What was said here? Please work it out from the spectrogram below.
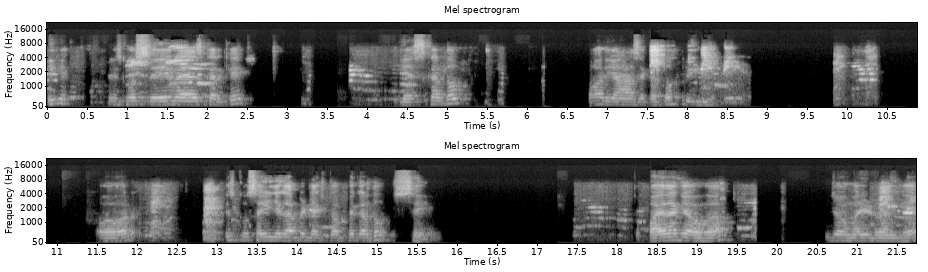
ठीक है, फिर इसको सेव एज करके यस कर दो और यहाँ से कर दो प्रीव्यू और इसको सही जगह पे डेस्कटॉप पे कर दो सेव तो फ़ायदा क्या होगा? जो हमारी ड्राइंग है,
